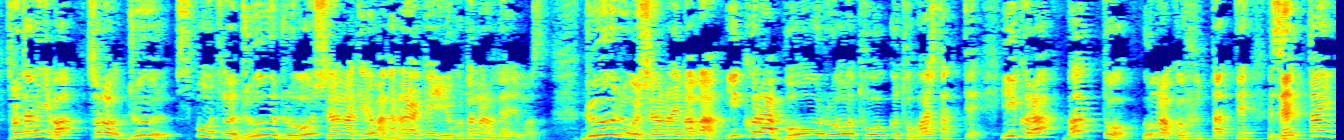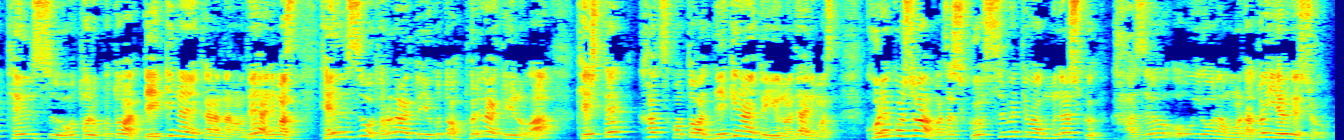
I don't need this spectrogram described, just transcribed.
そのためには、そのルール、スポーツのルールを知らなければならないということなのであります。ルールを知らないまま、いくらボールを遠く飛ばしたって、いくらバットをうまく振ったって、絶対点数を取ることはできないからなのであります。点数を取れないということは、取れないというのは、決して勝つことはできないというのであります。これこそはまさしく、すべては虚しく、風を追うようなものだと言えるでしょう。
